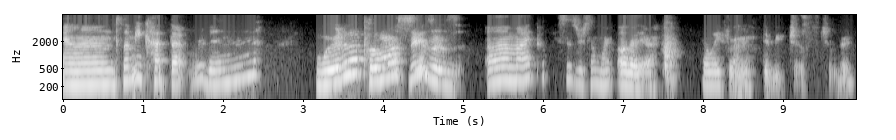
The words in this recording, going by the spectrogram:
And let me cut that ribbon. Where did I put my scissors? Um, I put my scissors somewhere. Oh, there they are. Away from the reach of children.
